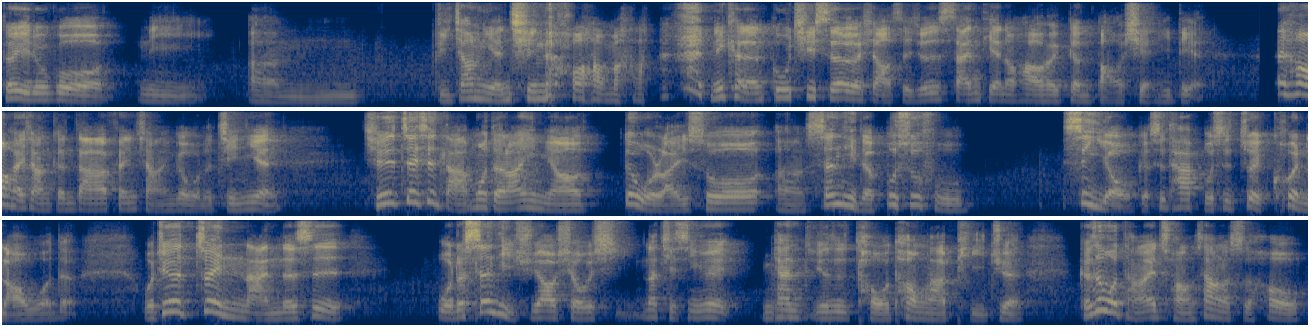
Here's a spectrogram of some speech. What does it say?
所以如果你嗯比较年轻的话嘛，你可能估七十二个小时，就是三天的话会更保险一点。最后还想跟大家分享一个我的经验，其实这次打莫德拉疫苗对我来说，呃，身体的不舒服。是有，可是它不是最困扰我的。我觉得最难的是我的身体需要休息。那其实因为你看，就是头痛啊、疲倦。可是我躺在床上的时候，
